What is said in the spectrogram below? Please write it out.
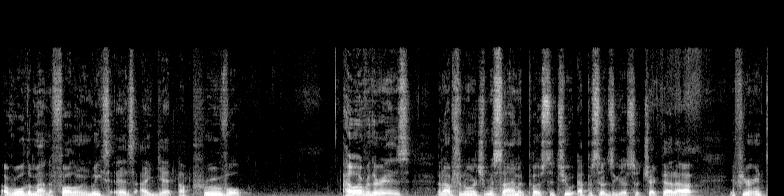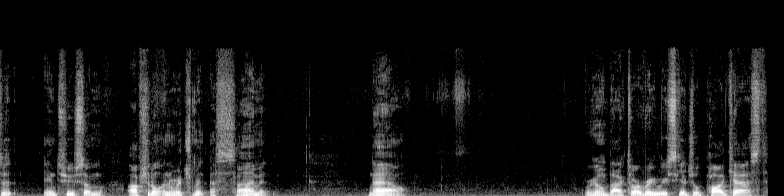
I'll roll them out in the following weeks as I get approval. However, there is an optional enrichment assignment posted two episodes ago, so check that out if you're into into some optional enrichment assignment. Now, we're going back to our regularly scheduled podcast.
